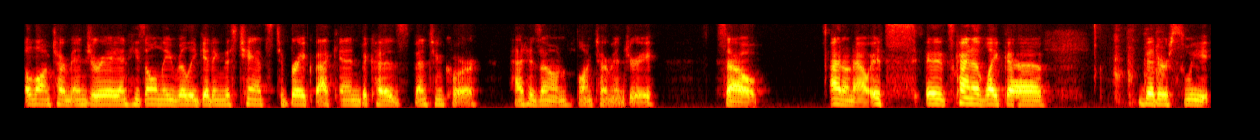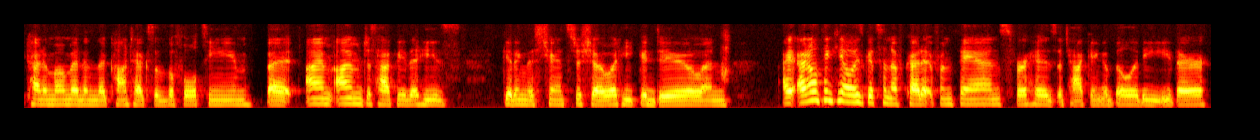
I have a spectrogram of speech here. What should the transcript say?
a long term injury and he's only really getting this chance to break back in because Bentancur had his own long term injury. So I don't know. It's it's kind of like a bittersweet kind of moment in the context of the full team. But I'm I'm just happy that he's getting this chance to show what he can do. And I, I don't think he always gets enough credit from fans for his attacking ability either.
